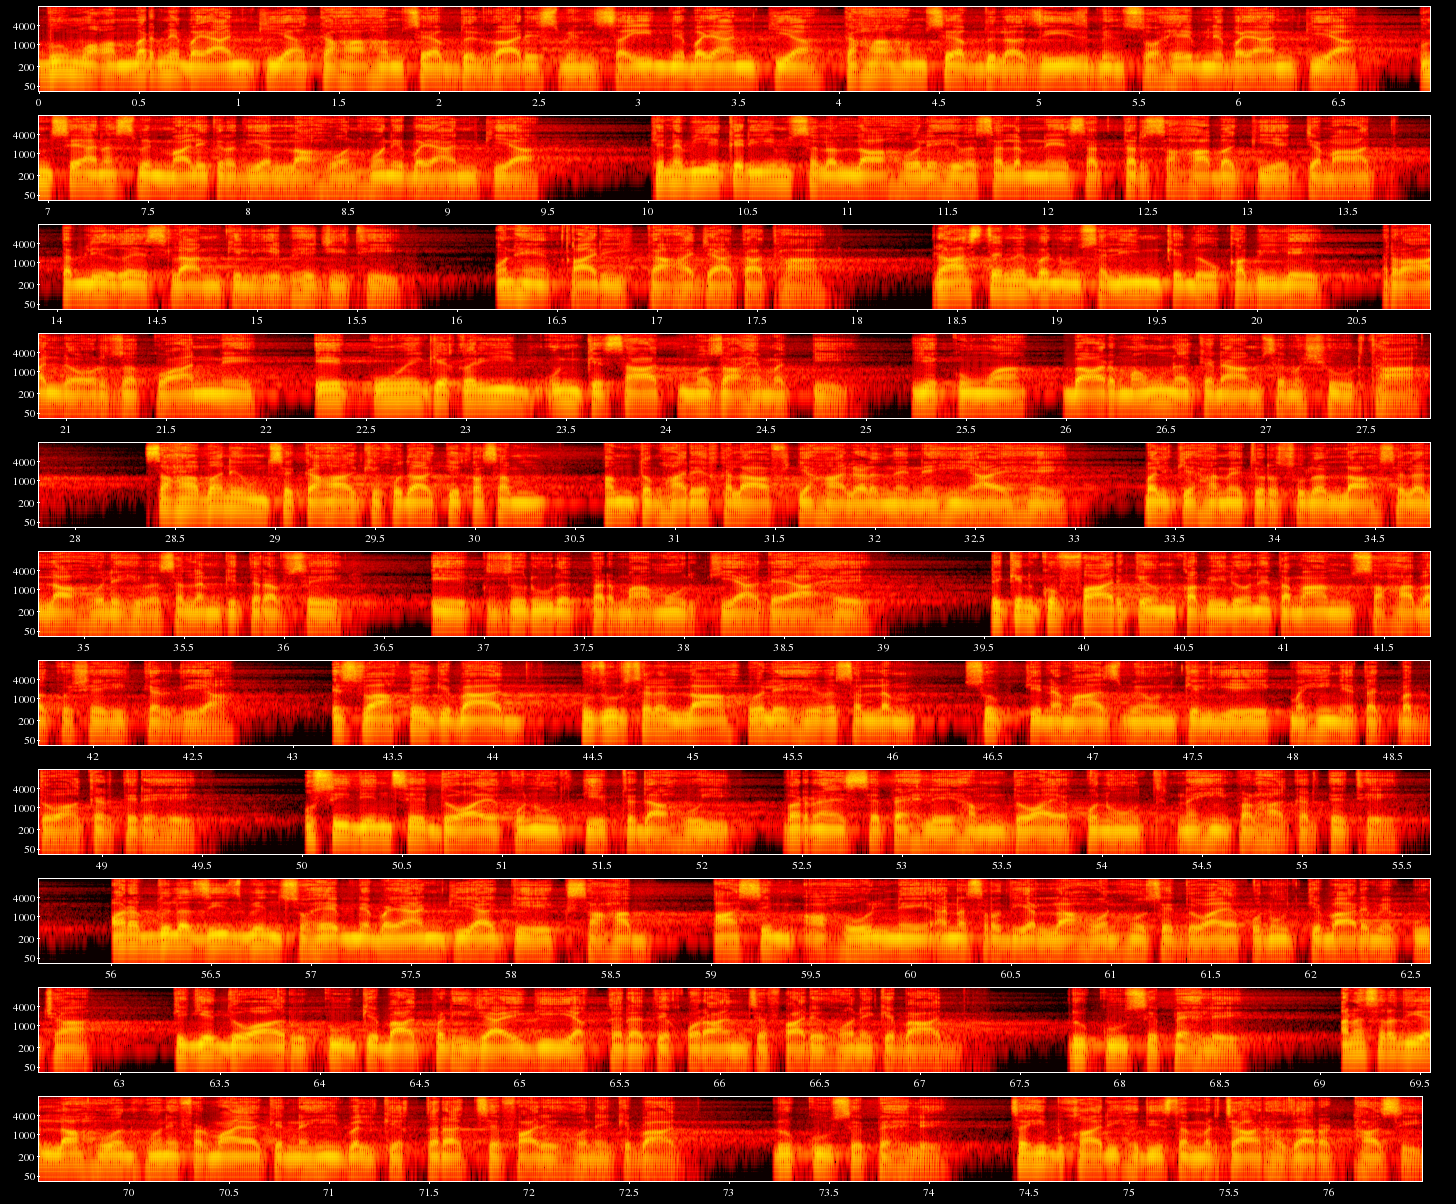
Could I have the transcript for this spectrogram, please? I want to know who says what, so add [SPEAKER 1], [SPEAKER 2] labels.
[SPEAKER 1] ابو معمر نے بیان کیا، کہا ہم سے عبد الوارث بن سعید نے بیان کیا، کہا ہم سے عبد العزیز بن صہیب نے بیان کیا، ان سے انس بن مالک رضی اللہ عنہ نے بیان کیا کہ نبی کریم صلی اللہ علیہ وسلم نے ستر صحابہ کی ایک جماعت تبلیغ اسلام کے لیے بھیجی تھی، انہیں قاری کہا جاتا تھا۔ راستے میں بنو سلیم کے دو قبیلے، رال اور زکوان نے ایک کنویں کے قریب ان کے ساتھ مزاحمت کی۔ یہ کنواں بارمعونہ کے نام سے مشہور تھا۔ صحابہ نے ان سے کہا کہ خدا کی قسم، ہم تمہارے خلاف یہاں لڑنے نہیں آئے ہیں، بلکہ ہمیں تو رسول اللہ صلی اللہ علیہ وسلم کی طرف سے ایک ضرورت پر معمور کیا گیا ہے۔ لیکن کفار کے ان قبیلوں نے تمام صحابہ کو شہید کر دیا۔ اس واقعے کے بعد حضور صلی اللہ علیہ وسلم صبح کی نماز میں ان کے لیے ایک مہینے تک بد دعا کرتے رہے۔ اسی دن سے دعائے قنوت کی ابتدا ہوئی، ورنہ اس سے پہلے ہم دعائے قنوت نہیں پڑھا کرتے تھے۔ اور عبدالعزیز بن صہیب نے بیان کیا کہ ایک صاحب عاصم احول نے انس رضی اللہ عنہ سے دعائے قنوت کے بارے میں پوچھا کہ یہ دعا رکوع کے بعد پڑھی جائے گی یا قرت قرآن سے فارغ ہونے کے بعد؟ رکوع سے پہلے انس رضی اللہ عنہ نے فرمایا کہ نہیں، بلکہ قرت سے فارغ ہونے کے بعد۔ رکوع سے پہلے۔ صحیح بخاری حدیث نمبر چار ہزار اٹھاسی۔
